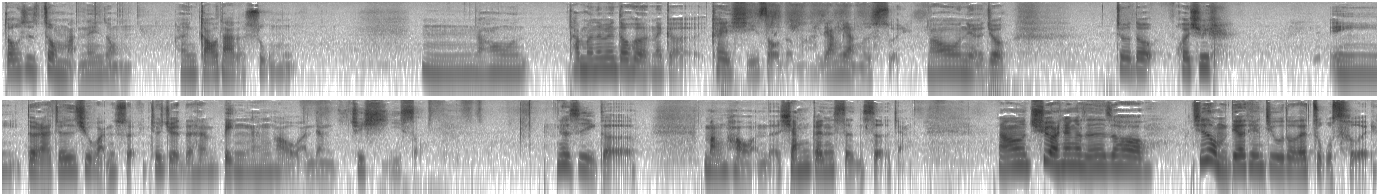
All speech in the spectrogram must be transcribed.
都是种满那种很高大的树木，嗯，然后他们那边都会有那个可以洗手的嘛，凉凉的水。然后我女儿就。就都回去，嗯，对了，就是去玩水，就觉得很冰，很好玩，这样子去洗手，那是一个蛮好玩的香根神社这样。然后去完香根神社之后，其实我们第二天几乎都在坐车，诶，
